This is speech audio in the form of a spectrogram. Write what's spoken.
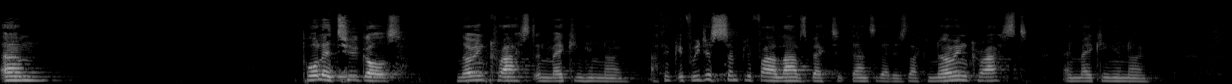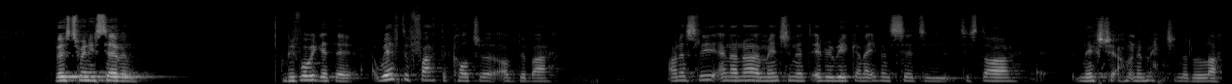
Um, Paul had two goals knowing Christ and making him known. I think if we just simplify our lives back to, down to that, it's like knowing Christ and making him known. Verse 27. Before we get there, we have to fight the culture of Dubai. Honestly, and I know I mention it every week, and I even said to, to Star uh, next year, I'm going to mention it a lot.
